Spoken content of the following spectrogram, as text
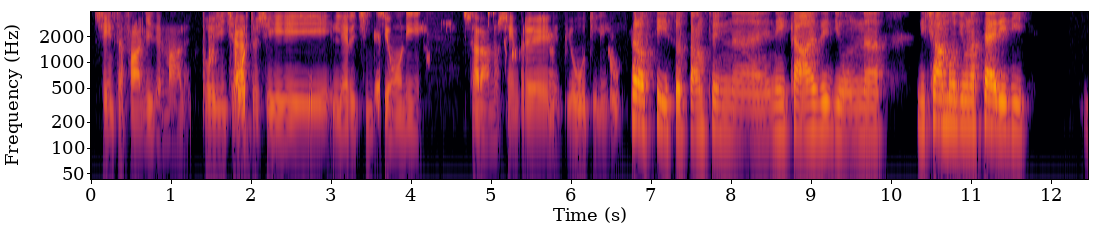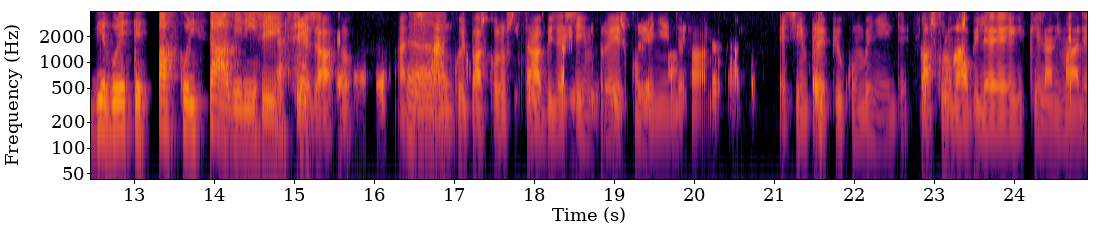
senza fargli del male. Poi di certo sì, le recinzioni saranno sempre le più utili. Però sì, soltanto in, nei casi di un, diciamo, di una serie di virgolette pascoli stabili. Sì, ecco. esatto. Anche se eh. comunque il pascolo stabile è sempre sconveniente farlo. È sempre più conveniente. Pascolo mobile che l'animale,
